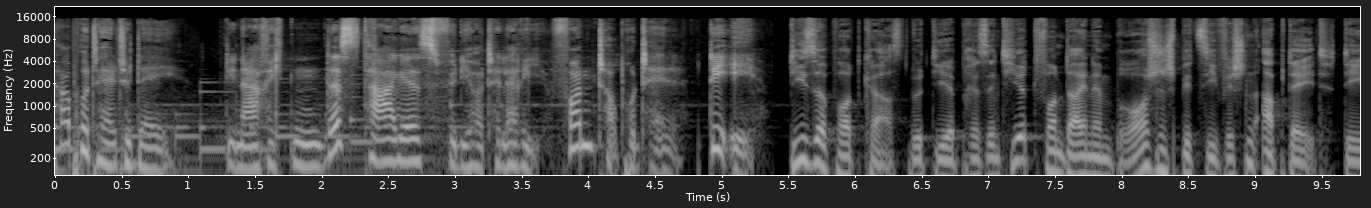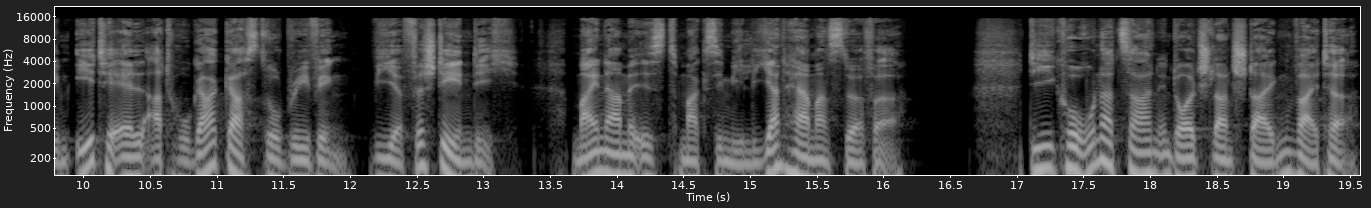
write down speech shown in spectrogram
Top Hotel Today. Die Nachrichten des Tages für die Hotellerie von tophotel.de. Dieser Podcast wird dir präsentiert von deinem branchenspezifischen Update, dem ETL Adhoga Gastro Briefing. Wir verstehen dich. Mein Name ist Maximilian Hermannsdörfer. Die Corona-Zahlen in Deutschland steigen weiter.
